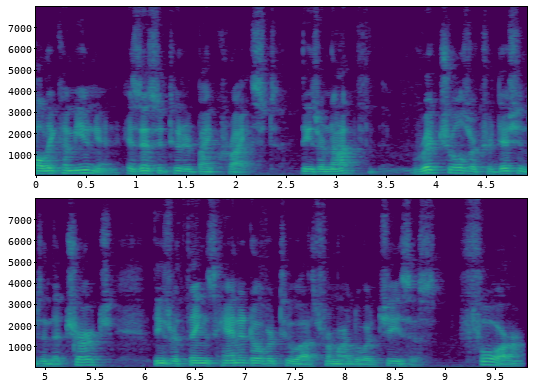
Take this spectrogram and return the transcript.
Holy Communion is instituted by Christ. These are not rituals or traditions in the church. These are things handed over to us from our Lord Jesus for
